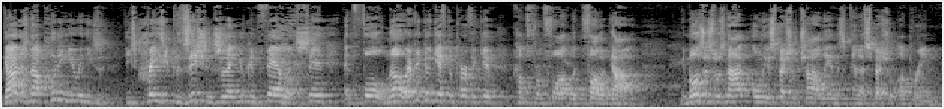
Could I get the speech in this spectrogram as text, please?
God is not putting you in these, these crazy positions so that you can fail and sin and fall. No, every good gift and perfect gift comes from Father, God. And Moses was not only a special child and a special upbringing,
